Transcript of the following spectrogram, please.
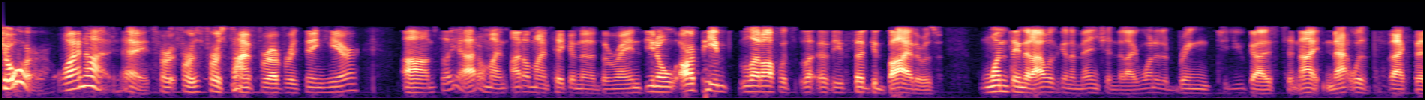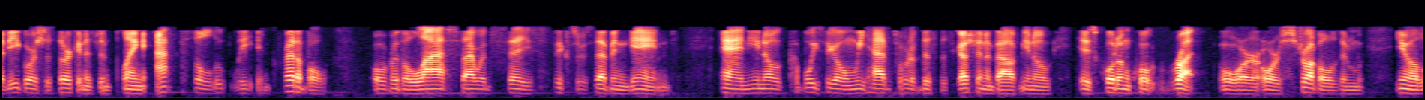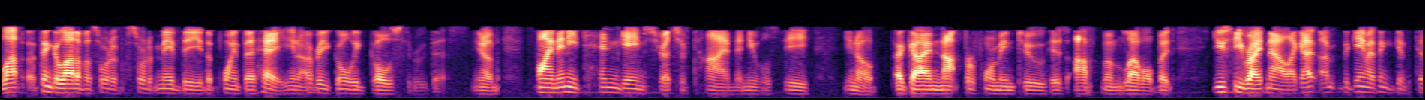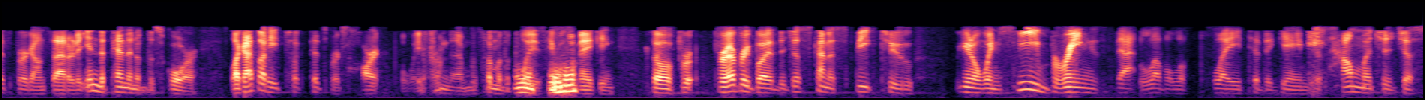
Sure, why not? Hey, it's for, for first time for everything here. Um, so yeah, I don't mind. I don't mind taking the the reins. You know, RP let off with as he said goodbye. There was one thing that I was going to mention that I wanted to bring to you guys tonight, and that was the fact that Igor Shesterkin has been playing absolutely incredible over the last, I would say, six or seven games. And, you know, a couple weeks ago when we had sort of this discussion about, you know, his quote-unquote rut or, or struggles, and, you know, a lot, I think a lot of us sort of sort of made the, the point that, hey, you know, every goalie goes through this. You know, find any 10-game stretch of time and you will see – you know, a guy not performing to his optimum level. But you see right now, like I, I, the game I think against Pittsburgh on Saturday, independent of the score, like I thought he took Pittsburgh's heart away from them with some of the plays mm-hmm. he was mm-hmm. making. So for for everybody to just kind of speak to, you know, when he brings that level of play to the game, just how much it just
